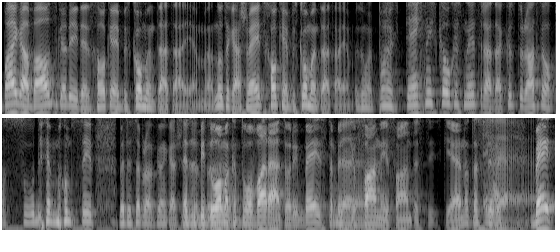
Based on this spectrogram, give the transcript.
baigā baudas skatīties hokeju bez komentētājiem. Nu, tā kā Šveices hokeju bez komentētājiem. Es domāju, ka tehniski kaut kas nestrādā, kas tur atkal pa sūdiem mums ir. Bet es saprotu, ka vienkārši. Ne, tas bija doma, uh, ka to varētu arī bez, tāpēc, Jā, ka jā. fani ir fantastiski. Jā, nu, tas Jā, ir. jā, jā. Bet,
